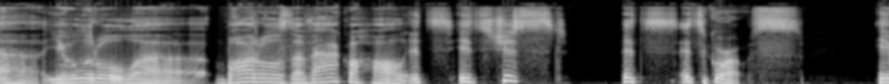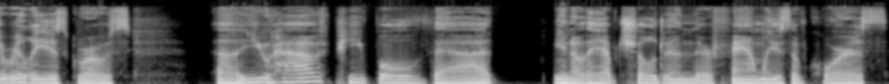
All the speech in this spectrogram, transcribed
uh, your little uh, bottles of alcohol it's it's just it's it's gross it really is gross uh, you have people that, you know, they have children, their families, of course.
